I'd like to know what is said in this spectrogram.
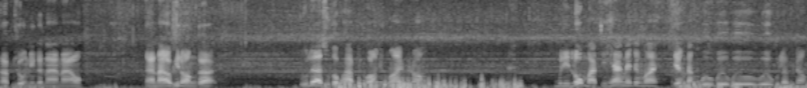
ครับช่วงนี้ก็หนาหนาวหนาหนาวพี่น้องก็ดูแลสุขภาพเจ้าของจังน้อยพี่น้องมือนี้ลมอาจจะแห้งแน่จังน้อยเสียงดังวื้อวื้อวื้อวื้อพุ่นละพี่น้อง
